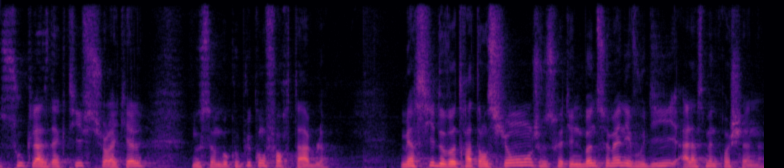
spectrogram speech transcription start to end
sous classe d'actifs sur laquelle nous sommes beaucoup plus confortables. Merci de votre attention, je vous souhaite une bonne semaine et vous dis à la semaine prochaine.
